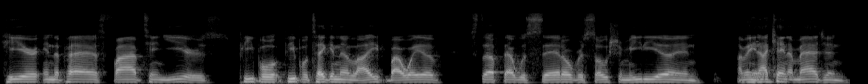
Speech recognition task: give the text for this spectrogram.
here in the past five ten years people people taking their life by way of stuff that was said over social media. And i mean i can't imagine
